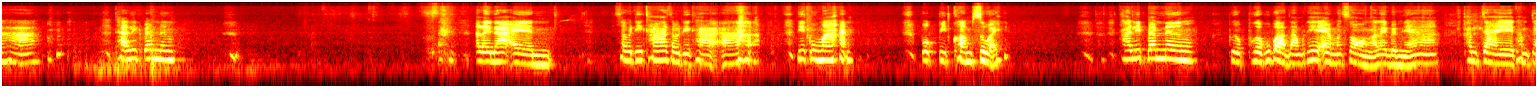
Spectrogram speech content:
นะคะ ทาลิปแป๊บหนึ่งอะไรนะแอนสวัสดีค่ะ สวัสดีค่ะ อ่าพี่กุมารปกปิดความสวย ทาลิปแป๊บหนึ่งเผื่อเผื่อผู้บ่าวต่างประเทศแอบมาส่องอะไรแบบเนี้ยฮะทำใจทำใจ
